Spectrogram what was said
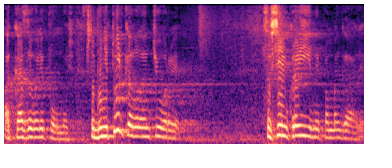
оказывали помощь. Чтобы не только волонтеры со всей Украины помогали,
